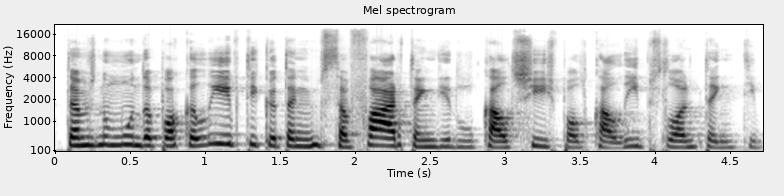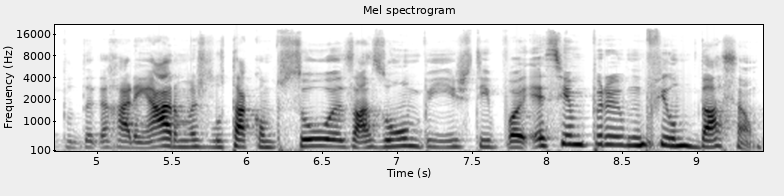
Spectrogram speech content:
Estamos num mundo apocalíptico, eu tenho de me safar, tenho de ir do local X para o local Y, tenho tipo de agarrar em armas, lutar com pessoas, há zombies, tipo, é sempre um filme de ação.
